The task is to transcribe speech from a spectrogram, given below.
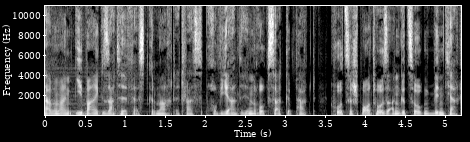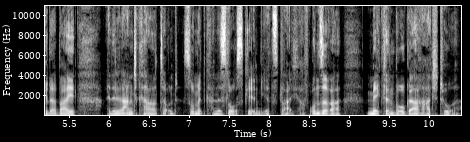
Ich habe mein E-Bike sattelfest gemacht, etwas Proviant in den Rucksack gepackt, kurze Sporthose angezogen, Windjacke dabei, eine Landkarte und somit kann es losgehen, jetzt gleich auf unserer Mecklenburger Radtour.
